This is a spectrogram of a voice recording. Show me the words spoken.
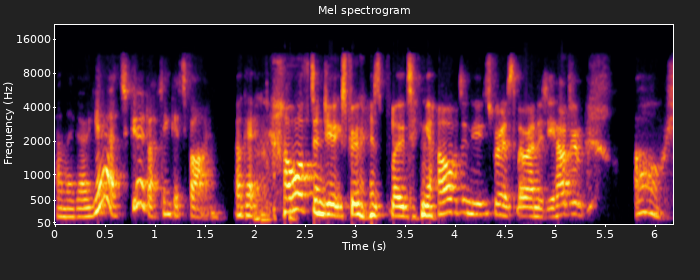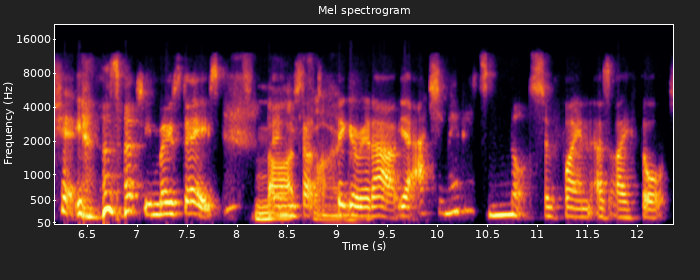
And they go, yeah, it's good. I think it's fine. Okay. How often do you experience bloating? How often do you experience low energy? How do you, oh shit, yeah, that's actually most days. then you start fine. to figure it out. Yeah, actually, maybe it's not so fine as I thought.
